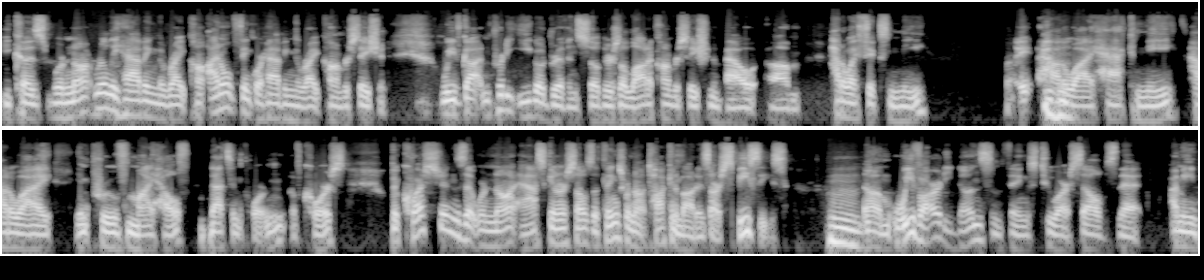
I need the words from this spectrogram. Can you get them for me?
because we're not really having the right con- i don't think we're having the right conversation. We've gotten pretty ego driven so there's a lot of conversation about um, how do i fix me right how mm-hmm. do i hack me how do i improve my health that's important of course the questions that we're not asking ourselves, the things we're not talking about is our species. Hmm. Um, we've already done some things to ourselves that, I mean,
